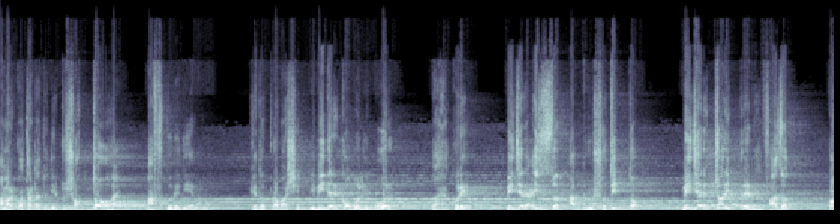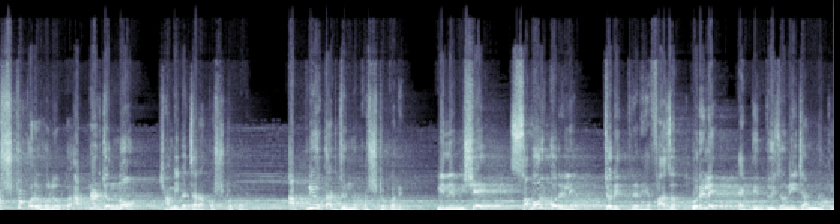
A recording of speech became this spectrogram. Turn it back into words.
আমার কথাটা যদি একটু শক্ত হয়, মাফ করে দিয়ে নামা কিন্তু প্রবাসীর বিবিদেরকেও বলি, বোন, দয়া করে নিজের ইজ্জত, আব্রু, সতীত্ব, নিজের চরিত্রের হেফাজত, কষ্ট করে হলেও আপনার জন্য স্বামী বেচারা কষ্ট করে। আপনিও তার জন্য কষ্ট করেন। মিলেমিশে সবর করিলে, চরিত্রের হেফাজত করিলে একদিন দুইজনই জান্নাতি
